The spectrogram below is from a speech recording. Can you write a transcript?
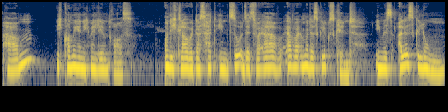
haben, ich komme hier nicht mehr lebend raus. Und ich glaube, das hat ihn so entsetzt, weil er, er war immer das Glückskind. Ihm ist alles gelungen.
